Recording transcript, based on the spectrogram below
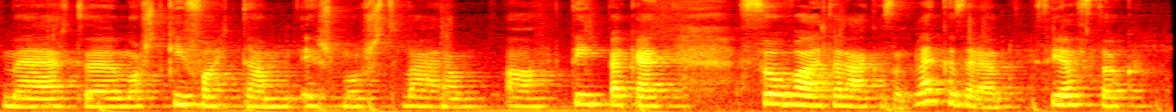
mert most kifagytam, és most várom a tippeket. Szóval találkozunk legközelebb, sziasztok!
